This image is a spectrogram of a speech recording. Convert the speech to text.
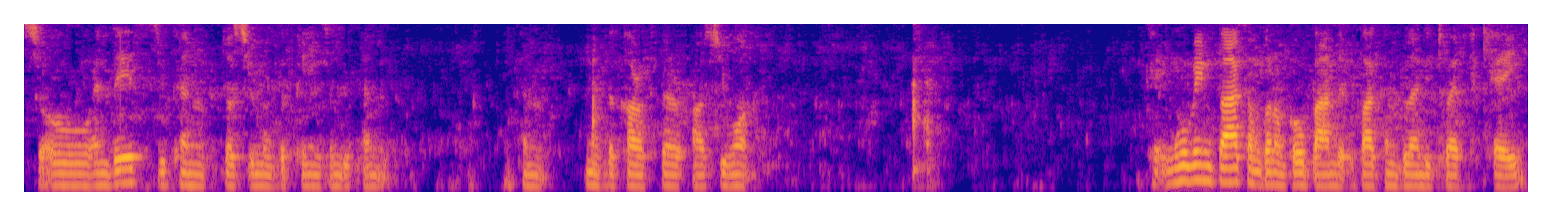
So and this you can just remove the pins and you can you can move the character as you want. Okay, moving back, I'm gonna go back and blend it to FK.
